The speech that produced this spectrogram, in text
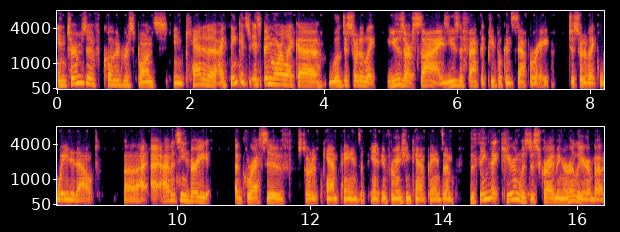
in terms of COVID response in Canada, I think it's it's been more like a we'll just sort of like use our size, use the fact that people can separate, just sort of like wait it out. Uh, I, I, haven't seen very aggressive sort of campaigns of information campaigns. And the thing that kieran was describing earlier about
